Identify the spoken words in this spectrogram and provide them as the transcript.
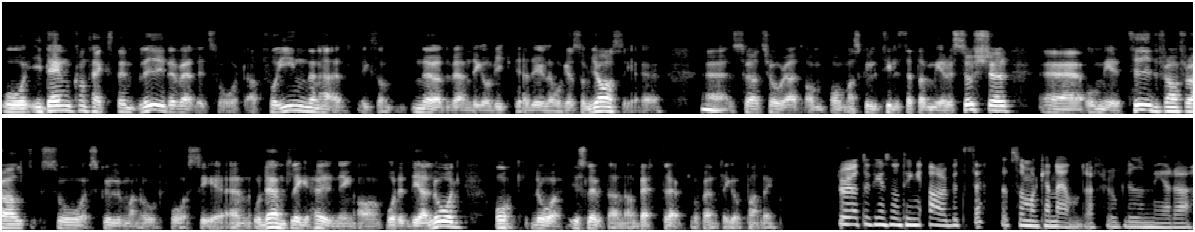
Och i den kontexten blir det väldigt svårt att få in den här liksom, nödvändiga och viktiga dialogen som jag ser det. Mm. Eh, så jag tror att om, om, man skulle tillsätta mer resurser eh, och mer tid framför allt så skulle man nog få se en ordentlig höjning av både dialog och då i slutändan bättre offentlig upphandling. Tror du att det finns någonting i arbetssättet som man kan ändra för att bli mera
